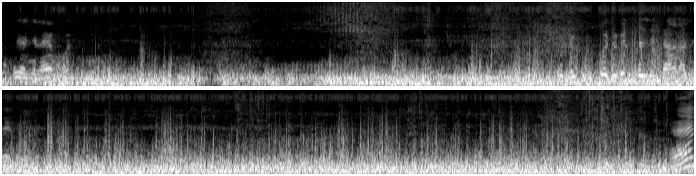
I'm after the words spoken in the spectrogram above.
Aku yang nyelewon. Udah, udah kan beli jalan ya. Bro. Eh?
